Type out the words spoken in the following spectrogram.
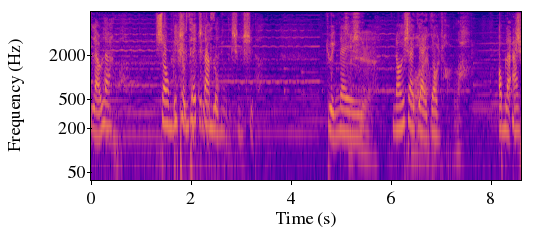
Lão La Sao ông biết thân thế của Tam Lục? Chuyện này Nói ra dài dòng. Ông là ai?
